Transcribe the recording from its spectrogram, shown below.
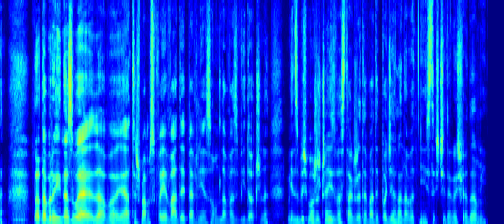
na dobre i na złe, no, bo ja też mam swoje wady, pewnie są dla was widoczne, więc być może część z was także te wady podziela, nawet nie jesteście tego świadomi.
